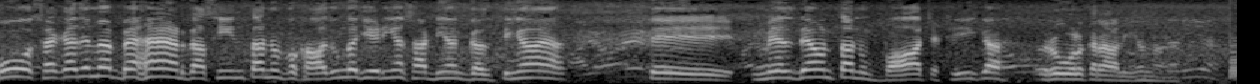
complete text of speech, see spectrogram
ਹੋ ਸਕੇ ਤੇ ਮੈਂ ਬਹਿਣ ਦਾ ਸੀਨ ਤੁਹਾਨੂੰ ਵਿਖਾ ਦੂੰਗਾ ਜਿਹੜੀਆਂ ਸਾਡੀਆਂ ਗਲਤੀਆਂ ਆ ਤੇ ਮਿਲਦੇ ਆ ਹੁਣ ਤੁਹਾਨੂੰ ਬਾਅਦ ਚ ਠੀਕ ਆ? ਰੋਲ ਕਰਾ ਲਈ ਉਹਨਾਂ ਨੇ।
